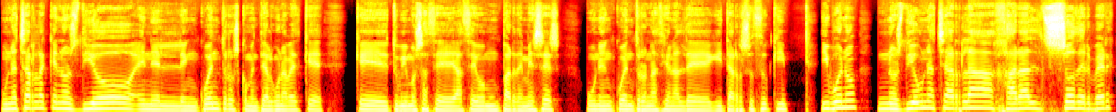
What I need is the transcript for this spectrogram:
una charla que nos dio en el encuentro, os comenté alguna vez que, que, tuvimos hace, hace un par de meses un encuentro nacional de guitarra Suzuki. Y bueno, nos dio una charla Harald Soderberg,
